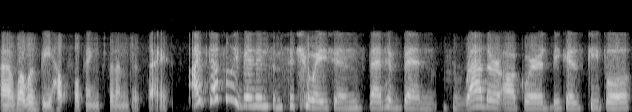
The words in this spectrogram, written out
Uh, what would be helpful things for them to say? I've definitely been in some situations that have been rather awkward because people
